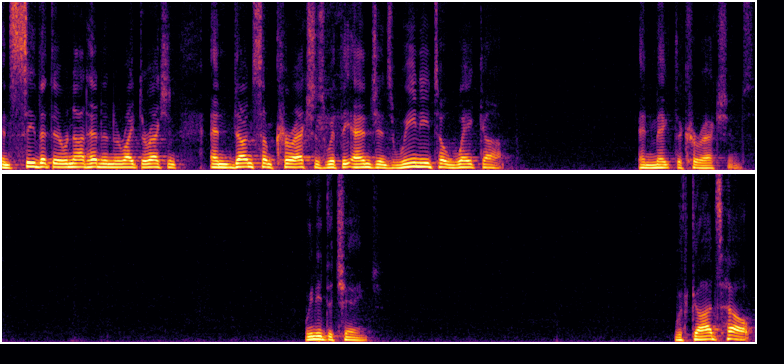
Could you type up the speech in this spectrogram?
and see that they were not heading in the right direction and done some corrections with the engines. We need to wake up and make the corrections. We need to change. With God's help,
